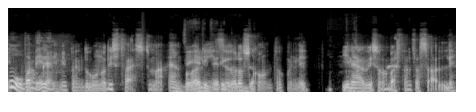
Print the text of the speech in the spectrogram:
Uh, va okay, bene. Mi prendo uno di stress, ma è ancora very, l'inizio dello sconto, quindi i nervi sono abbastanza saldi.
